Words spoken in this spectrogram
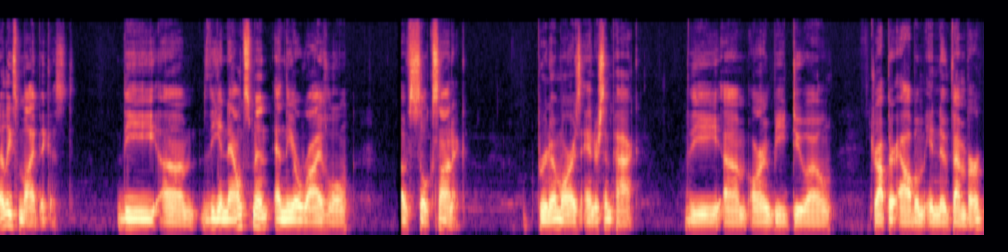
at least my biggest, the um, the announcement and the arrival of Silk Sonic, Bruno Mars, Anderson .Paak, the um, R&B duo dropped their album in November.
